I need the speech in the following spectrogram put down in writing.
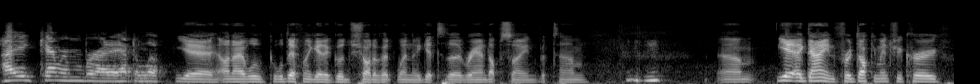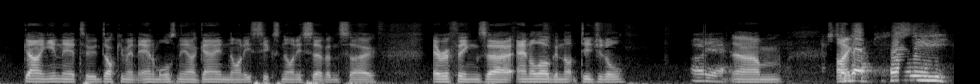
I can't remember. I'd have to look. Yeah, I know. We'll we'll definitely get a good shot of it when we get to the roundup scene. But um, um, yeah, again for a documentary crew going in there to document animals now again 96, 97, so everything's uh, analog and not digital. Oh yeah. Um, Still I- got plenty,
